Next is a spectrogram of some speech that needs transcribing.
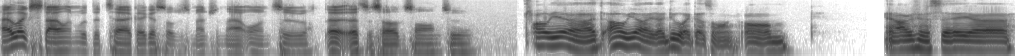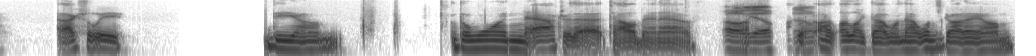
I like styling with the tech. I guess I'll just mention that one too. That, that's a solid song too. Oh yeah, I, oh yeah, I, I do like that song. Um, and I was gonna say, uh, actually, the um, the one after that, Taliban Ave. Oh yeah. I. I, I like that one. That one's got a um,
